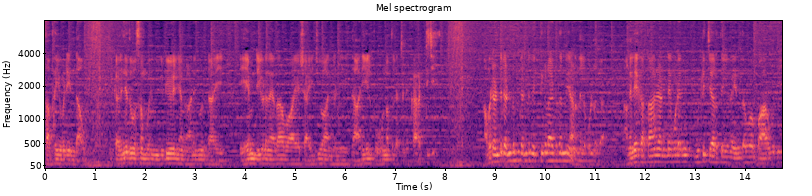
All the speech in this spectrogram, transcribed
സഭ ഇവിടെ ഉണ്ടാവും കഴിഞ്ഞ ദിവസം ഒരു വീഡിയോയിൽ ഞാൻ കാണുകയുണ്ടായി എ എം ഡിയുടെ നേതാവായ ഷൈജു ആന്റണി ദാനിയിൽ പൂർണത്തിൽ അച്ഛനെ കറക്റ്റ് ചെയ്തു. അവർ രണ്ട് രണ്ടും രണ്ട് വ്യക്തികളായിട്ട് തന്നെയാണ് നിലകൊള്ളുക. അങ്ങനെ കത്താൻ രണ്ടേയും കൂടെ കൂട്ടിച്ചേർത്ത് ഹൈന്ദവ പാർവതി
